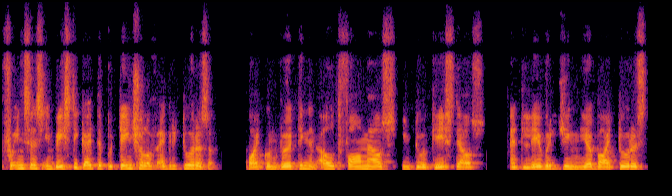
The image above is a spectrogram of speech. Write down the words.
For instance, investigate the potential of agritourism by converting an old farmhouse into a guest house and leveraging nearby tourist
